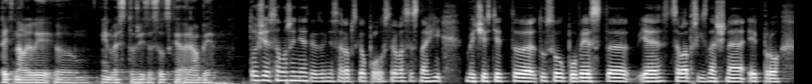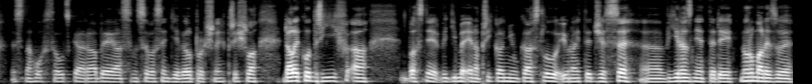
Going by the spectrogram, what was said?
teď nalili um, investoři ze Saudské Arábie to, že samozřejmě země z arabského poloostrova se snaží vyčistit eh, tu svou pověst, eh, je zcela příznačné i pro snahu Saudské Arábie. Já jsem se vlastně divil, proč nepřišla daleko dřív a vlastně vidíme i například Newcastle United, že se eh, výrazně tedy normalizuje,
